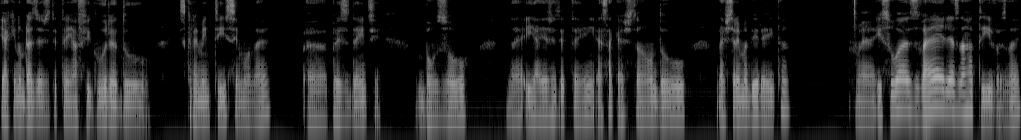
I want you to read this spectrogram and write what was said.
E aqui no Brasil a gente tem a figura do excrementíssimo, né? Uh, presidente Bolsonaro, né? E aí a gente tem essa questão do da extrema direita é, e suas velhas narrativas, né?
